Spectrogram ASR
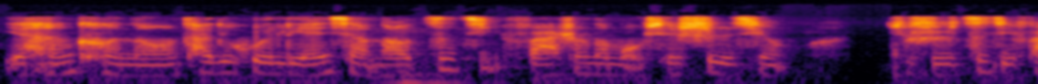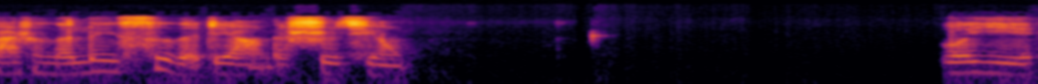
也很可能他就会联想到自己发生的某些事情，就是自己发生的类似的这样的事情。所以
